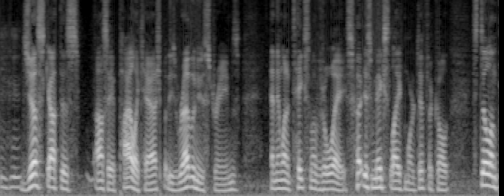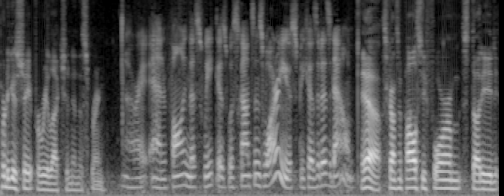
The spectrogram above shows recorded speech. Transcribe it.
Mm-hmm. Just got this, I'll say a pile of cash, but these revenue streams, and they want to take some of it away. So it just makes life more difficult. Still in pretty good shape for reelection in the spring. All right, and following this week is Wisconsin's water use because it is down. Yeah, Wisconsin Policy Forum studied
